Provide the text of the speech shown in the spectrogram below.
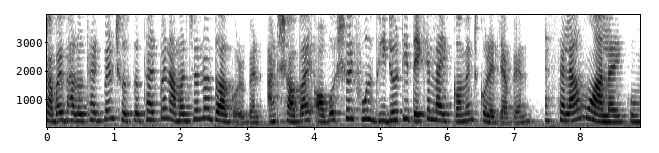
সবাই ভালো থাকবেন, সুস্থ থাকবেন, আমার জন্য দোয়া করবেন। আর সবাই অবশ্যই ফুল ভিডিওটি দেখে লাইক কমেন্ট করে যাবেন। আসসালামু আলাইকুম।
